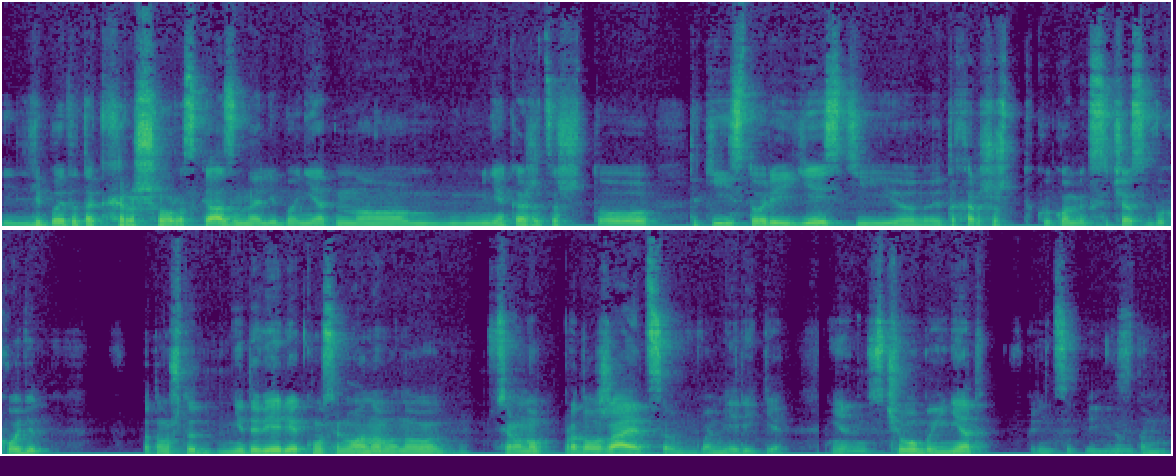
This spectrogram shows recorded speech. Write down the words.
либо это так хорошо рассказано, либо нет, но мне кажется, что такие истории есть, и э, это хорошо, что такой комикс сейчас выходит, потому что недоверие к мусульманам, оно все равно продолжается в Америке. Не, ну, с чего бы и нет, в принципе, их там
